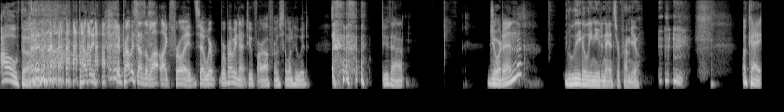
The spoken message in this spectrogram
Out? probably it probably sounds a lot like Freud. So we're we're probably not too far off from someone who would do that. Jordan, we legally need an answer from you. Okay.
